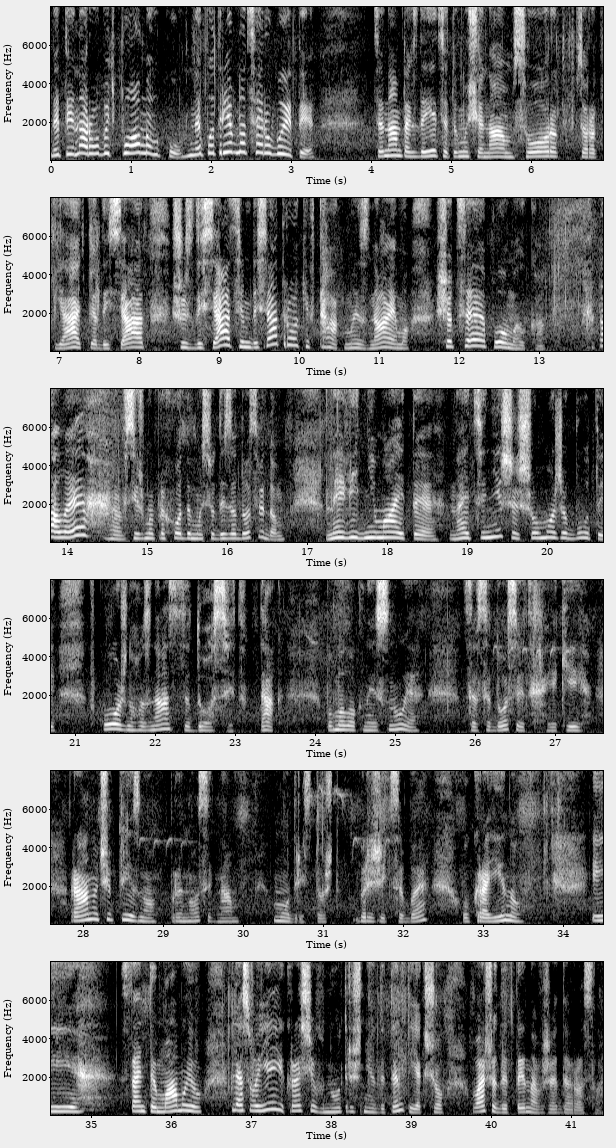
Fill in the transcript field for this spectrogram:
дитина робить помилку, не потрібно це робити. Це нам так здається, тому що нам 40, 45, 50, 60, 70 років. Так, ми знаємо, що це помилка. Але всі ж ми приходимо сюди за досвідом. Не віднімайте. Найцінніше, що може бути в кожного з нас, це досвід. Так, помилок не існує. Це все досвід, який рано чи пізно приносить нам мудрість. Тож бережіть себе, Україну і станьте мамою для своєї краще внутрішньої дитинки, якщо ваша дитина вже доросла.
